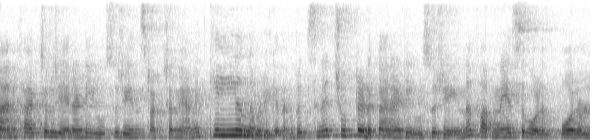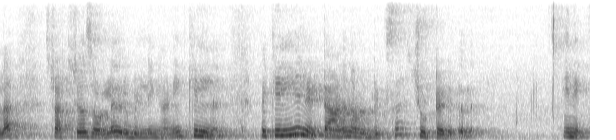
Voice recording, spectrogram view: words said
മാനുഫാക്ചർ ചെയ്യാനായിട്ട് യൂസ് ചെയ്യുന്ന സ്ട്രക്ചറിനെയാണ് കില്ലെന്ന് വിളിക്കുന്നത്. ബ്രിക്സിനെ ചുട്ടെടുക്കാനായിട്ട് യൂസ് ചെയ്യുന്ന ഫർണേസ് പോലെ പോലുള്ള സ്ട്രക്ചേഴ്സ് ഉള്ള ഒരു ബിൽഡിംഗാണ് ഈ കില്ല് ഇപ്പോൾ കില്ലിലിട്ടാണ് നമ്മൾ ബ്രിക്സ് ചുട്ടെടുക്കുന്നത്. ഇനി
